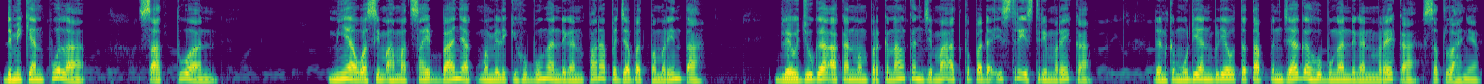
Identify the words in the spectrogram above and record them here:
Demikian pula, saat Tuan Mia Wasim Ahmad Sahib banyak memiliki hubungan dengan para pejabat pemerintah, beliau juga akan memperkenalkan jemaat kepada istri-istri mereka dan kemudian beliau tetap menjaga hubungan dengan mereka setelahnya.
